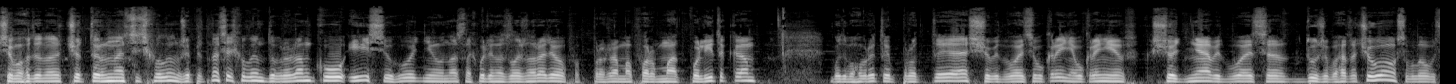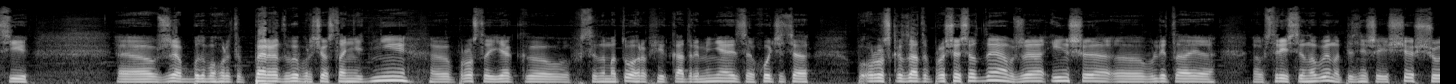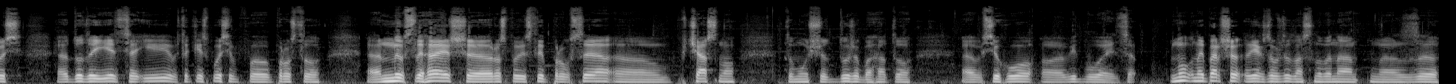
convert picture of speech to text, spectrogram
Сьома година 14 хвилин, вже 15 хвилин. Доброго ранку. І сьогодні у нас на хвилі Незалежного радіо програма Формат політика. Будемо говорити про те, що відбувається в Україні. В Україні щодня відбувається дуже багато чого, особливо ці е, вже будемо говорити передвиборчі останні дні. Е, просто як е, в синематографі кадри міняються, хочеться розказати про щось одне, а вже інше е, влітає в стрічці новин, а пізніше ще щось е, додається, і в такий спосіб е, просто не встигаєш розповісти про все вчасно, тому що дуже багато всього відбувається. Ну, найперше, як завжди, у нас новина з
